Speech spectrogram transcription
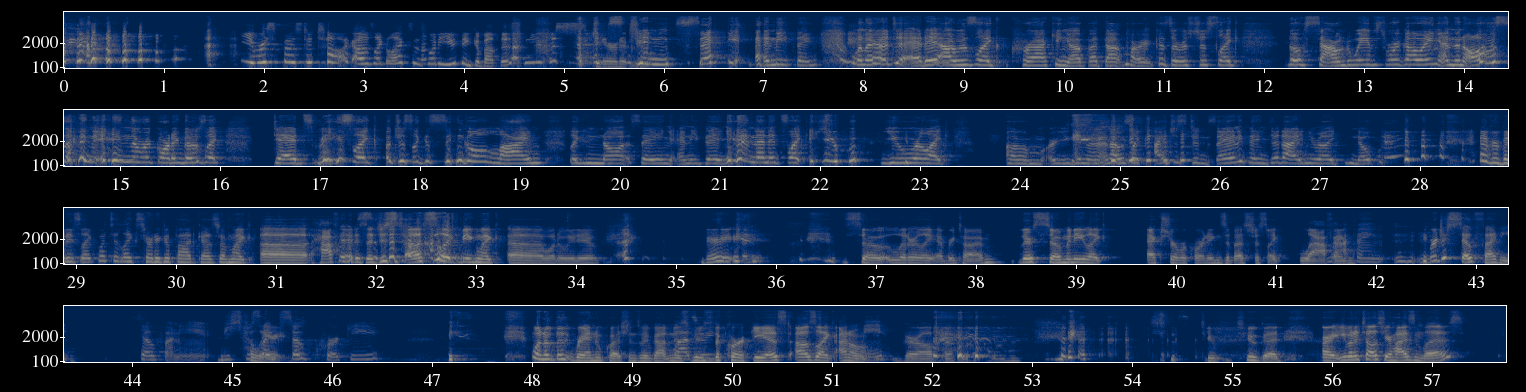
you were supposed to talk, I was like, "Alexis, what do you think about this?" And you just stared just at me. didn't say anything. When I had to edit, I was like cracking up at that part because there was just like those sound waves were going, and then all of a sudden in the recording, there was like dead space, like just like a single line, like not saying anything, and then it's like you you were like. Um, are you gonna? And I was like, I just didn't say anything, did I? And you were like, Nope. Everybody's like, "What's it like starting a podcast?" I'm like, "Uh, half of it is just us like being like, uh, what do we do?" Very. so literally every time there's so many like extra recordings of us just like laughing. Laughing. We're just so funny. So funny. Just Just like so quirky. One of the random questions we've gotten is who's week- the quirkiest. I was like, I don't, Me. girl. Too too good. All right, you want to tell us your highs and lows?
